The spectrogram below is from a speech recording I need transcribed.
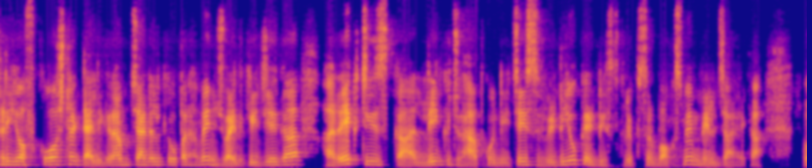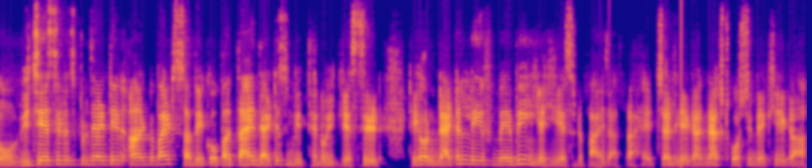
फ्री ऑफ़ कॉस्ट है। टेलीग्राम चैनल के ऊपर हमें ज्वाइन कीजिएगा। हर एक चीज़ का लिंक जो है आपको नीचे इस वीडियो के डिस्क्रिप्शन बॉक्स में मिल जाएगा। तो which acid is present in ant bite सभी को पता है दैट इज़ मिथेनोइक एसिड ठीक है? और नेटल लीफ में भी यही एसिड पाया जाता है। चलिएगा नेक्स्ट क्वेश्चन देखिएगा।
